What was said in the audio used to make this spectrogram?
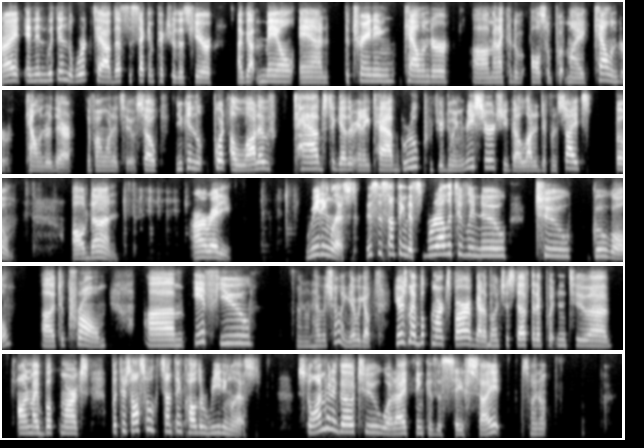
right? And then within the work tab, that's the second picture that's here. I've got mail and the training calendar. Um, and I could have also put my calendar calendar there if I wanted to. So you can put a lot of tabs together in a tab group. If you're doing research, you've got a lot of different sites. Boom, all done. Alrighty. Reading list. This is something that's relatively new to Google, uh, to Chrome. Um, if you, I don't have it showing. There we go. Here's my bookmarks bar. I've got a bunch of stuff that I put into uh, on my bookmarks, but there's also something called a reading list. So I'm going to go to what I think is a safe site. So I don't,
